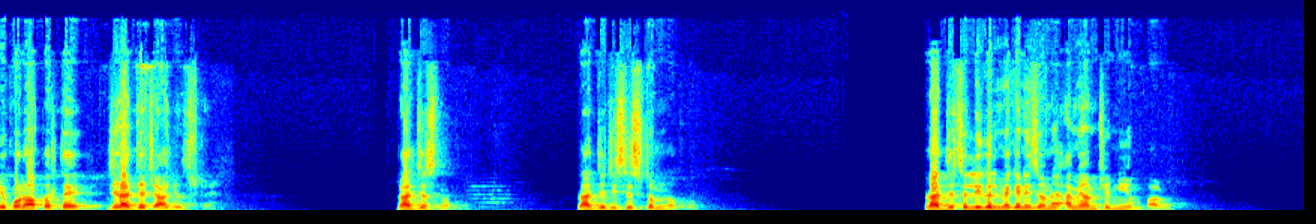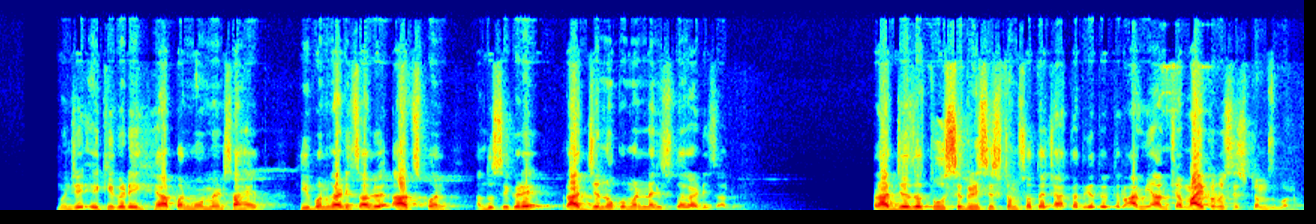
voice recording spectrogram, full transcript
हे कोण वापरतंय? जे राज्याच्या अगेन्स्ट आहे. राज्यच नको. राज्याची सिस्टम नको. राज्याचं लिगल मेकॅनिझम आहे आम्ही आमचे नियम पाळू. म्हणजे एकीकडे ह्या पण मुवमेंट्स आहेत ही पण गाडी चालू आहे आज पण आणि दुसरीकडे राज्य नको म्हणणारी सुद्धा गाडी चालू आहे. राज्य जर तू सगळी सिस्टम स्वतःच्या हातात घेतोय तर आम्ही आमच्या मायक्रो सिस्टम्स बनवू.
